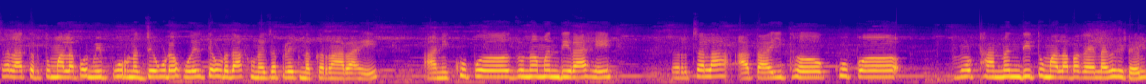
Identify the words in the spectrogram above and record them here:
चला तर तुम्हाला पण मी पूर्ण जेवढं होईल तेवढं दाखवण्याचा प्रयत्न करणार आहे. आणि खूप जुनं मंदिर आहे. तर चला आता इथं खूप मोठा नंदी तुम्हाला बघायला भेटेल.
